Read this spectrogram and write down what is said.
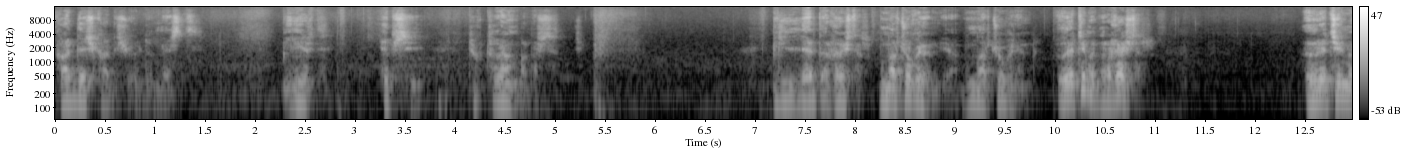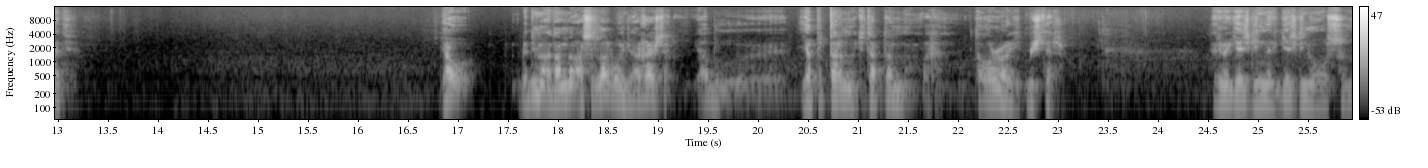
Kardeş kardeş öldürmezdi. Bilirdi. Hepsi Türk Turan kardeşler. Bilirlerdi arkadaşlar. Bunlar çok önemli ya. Bunlar çok önemli. Öğretilmedi arkadaşlar. Öğretilmedi. Ya dedim ya adamlar asırlar boyunca arkadaşlar ya bu e, yapıtların mı kitapların mı bakın ta oralara gitmişler. Dedim ya gezginleri gezgini olsun,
